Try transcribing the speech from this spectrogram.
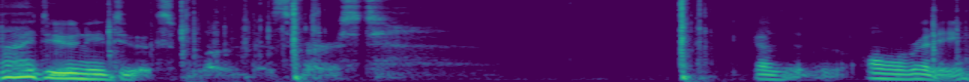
I do need to explode this first because it was already it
